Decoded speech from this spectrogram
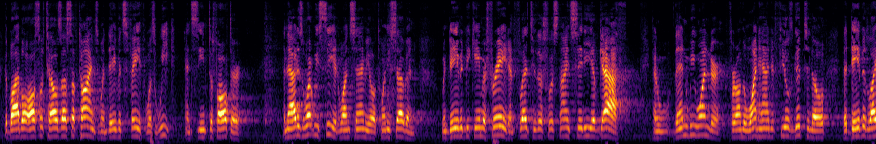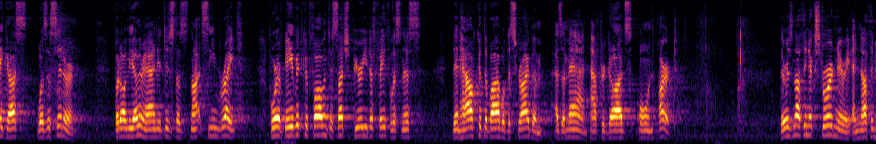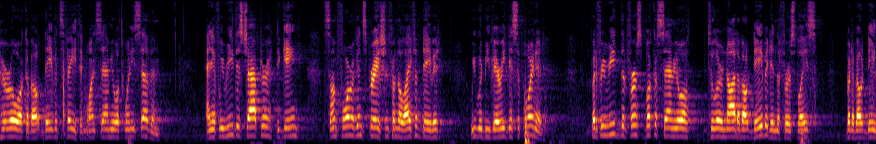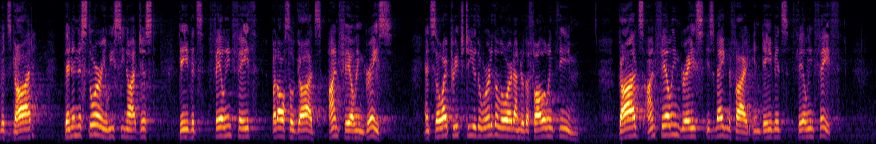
The Bible also tells us of times when David's faith was weak and seemed to falter. And that is what we see in 1 Samuel 27, when David became afraid and fled to the Philistine city of Gath. And then we wonder, for on the one hand, it feels good to know that David, like us, was a sinner. But on the other hand, it just does not seem right. For if David could fall into such a period of faithlessness, then how could the Bible describe him as a man after God's own heart? There is nothing extraordinary and nothing heroic about David's faith in 1 Samuel 27. And if we read this chapter to gain some form of inspiration from the life of David, we would be very disappointed. But if we read the first book of Samuel to learn not about David in the first place, but about David's God, then in this story we see not just David's failing faith, but also God's unfailing grace. And so I preach to you the word of the Lord under the following theme. God's unfailing grace is magnified in David's failing faith.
